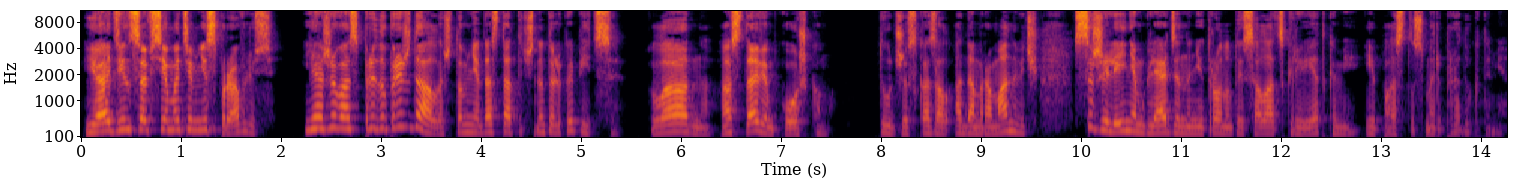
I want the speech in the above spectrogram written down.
«Я один со всем этим не справлюсь». «Я же вас предупреждала, что мне достаточно только пиццы». «Ладно, оставим кошкам», Тут же сказал Адам Романович, с сожалением глядя на нетронутый салат с креветками и пасту с морепродуктами.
